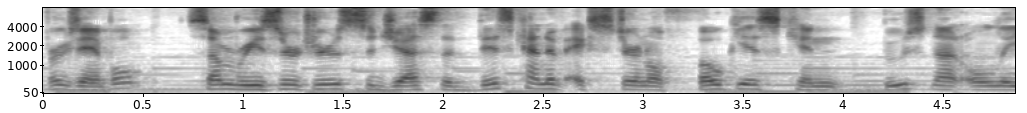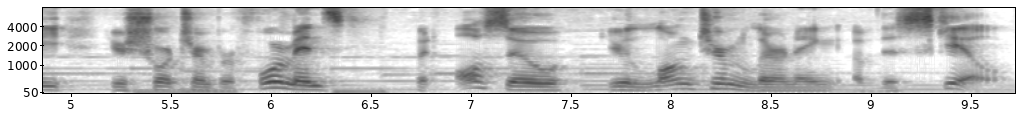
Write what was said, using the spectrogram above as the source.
For example, some researchers suggest that this kind of external focus can boost not only your short-term performance, but also your long-term learning of the skill.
